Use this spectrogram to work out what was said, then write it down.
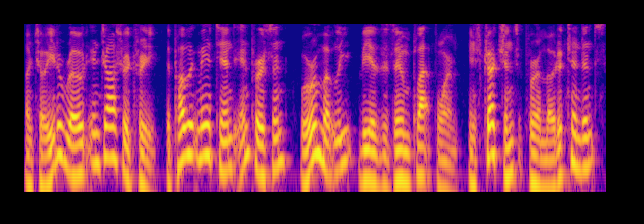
on Chollita Road in Joshua Tree. The public may attend in person or remotely via the Zoom platform. Instructions for remote attendance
